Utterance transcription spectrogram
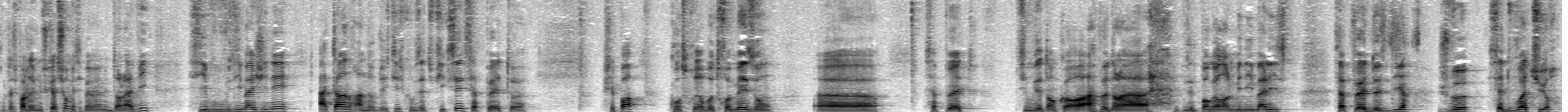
donc là je parle de musculation, mais ça peut même être dans la vie, si vous vous imaginez atteindre un objectif que vous êtes fixé, ça peut être, je euh, je sais pas, construire votre maison, euh, ça peut être, si vous êtes encore un peu dans la, vous n'êtes pas encore dans le minimalisme, ça peut être de se dire, je veux cette voiture,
